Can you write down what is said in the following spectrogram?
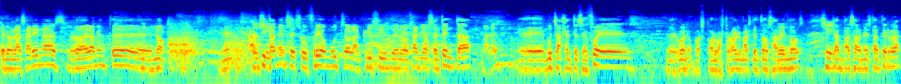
pero en las arenas verdaderamente no. ¿Eh? Aquí también se sufrió mucho la crisis de los años 70, eh, mucha gente se fue, eh, bueno, pues por los problemas que todos sabemos que han pasado en esta tierra.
